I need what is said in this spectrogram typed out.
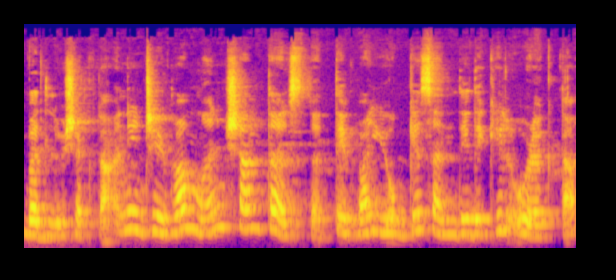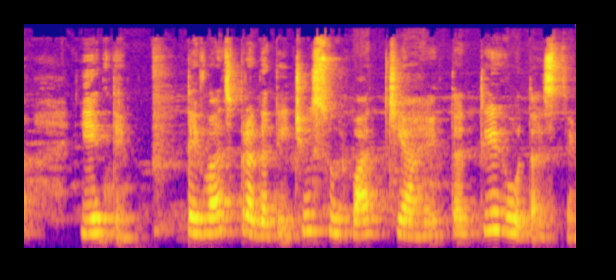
बदलू शकता. आणि जेव्हा मन शांत असतं तेव्हा योग्य संधी देखील ओळखता येते. तेव्हाच प्रगतीची सुरुवात जी आहे तर ती होत असते.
